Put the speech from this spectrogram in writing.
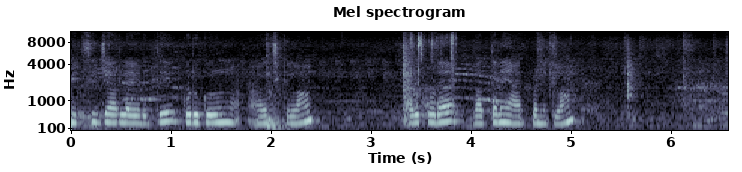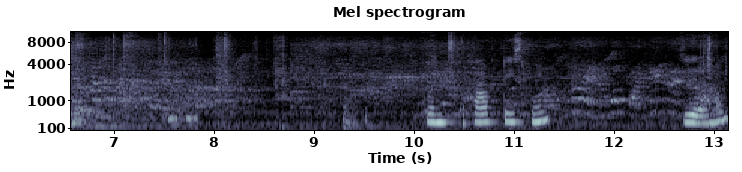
மிக்ஸி ஜாரில் எடுத்து குறு குறுன்னு அரைச்சிக்கலாம். அது கூட வத்தலையும் ஆட் பண்ணிக்கலாம். கொஞ்சம் ஹாஃப் டீஸ்பூன் சீரகம்.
